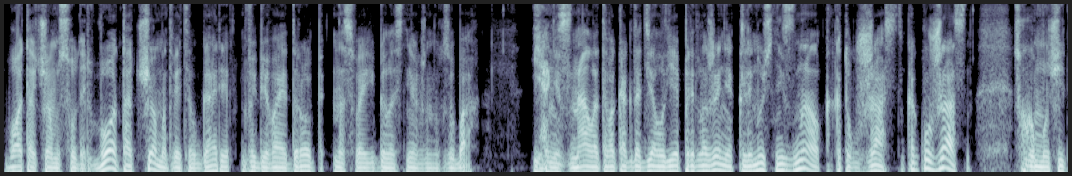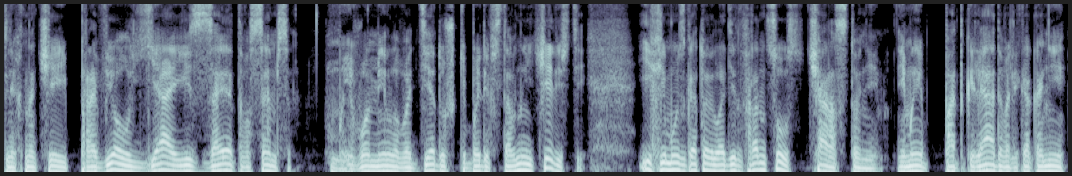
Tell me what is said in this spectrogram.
«Вот о чем, сударь, вот о чем!» — ответил Гарри, выбивая дробь на своих белоснежных зубах. «Я не знал этого, когда делал ей предложение. Клянусь, не знал. Как это ужасно, как ужасно! Сколько мучительных ночей провел я из-за этого, Сэмпсон!» У моего милого дедушки были вставные челюсти. Их ему изготовил один француз, Чарлстони, и мы подглядывали, как они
